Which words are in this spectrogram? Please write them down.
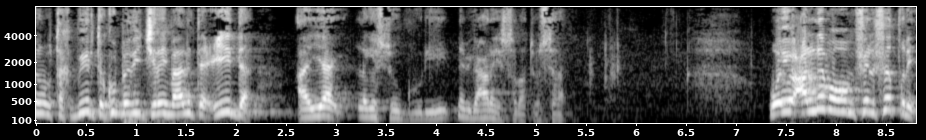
inuu takbiirta ku badin jiray maalinta ciidda ayaa laga soo guuriyey nabiga calayhi isalaatu wasalaam. Wa yucallimuhum fi lfiri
